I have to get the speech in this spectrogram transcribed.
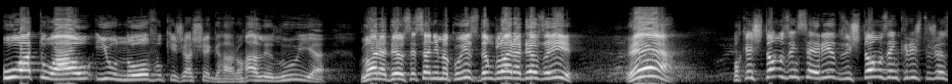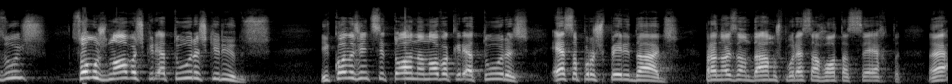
o atual e o novo que já chegaram. Aleluia! Glória a Deus. Você se anima com isso? Dê um glória a Deus aí. É! Porque estamos inseridos, estamos em Cristo Jesus. Somos novas criaturas, queridos. E quando a gente se torna nova criaturas, essa prosperidade, para nós andarmos por essa rota certa, né?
